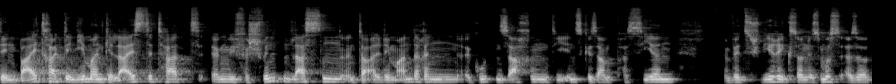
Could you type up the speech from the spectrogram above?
den Beitrag, den jemand geleistet hat, irgendwie verschwinden lassen unter all dem anderen äh, guten Sachen, die insgesamt passieren, dann wird es schwierig, sondern es muss also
